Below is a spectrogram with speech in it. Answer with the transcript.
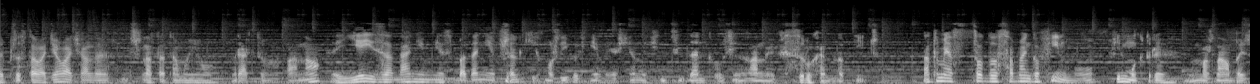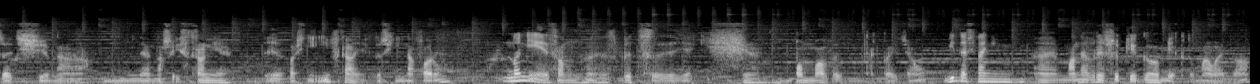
e, przestała działać, ale 3 lata temu ją reaktywowano. Jej zadaniem jest badanie wszelkich możliwych niewyjaśnionych incydentów związanych z ruchem lotniczym. Natomiast co do samego filmu, filmu, który można obejrzeć na, na naszej stronie y, właśnie Infra, jak też i na forum, no nie jest on e, zbyt e, jakiś bombowy, bym tak powiedział. Widać na nim manewry szybkiego obiektu małego.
